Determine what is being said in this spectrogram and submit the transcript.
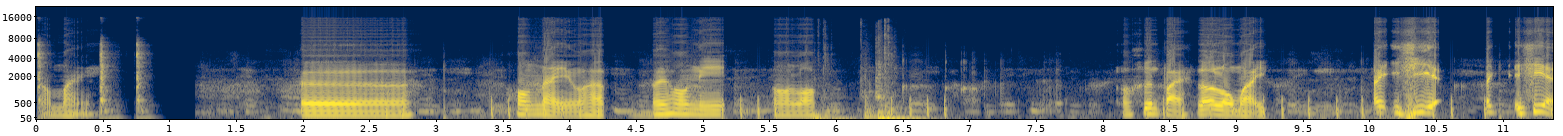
เอาใหม่ เออ ห้องไหนวะครับ เฮ้ย ห้องนี้อ๋อล็อกเราขึ้นไปแล้วลงมาอีกไอ้เหี้ยไอ้ไอ้เหี้ย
